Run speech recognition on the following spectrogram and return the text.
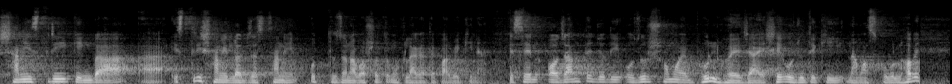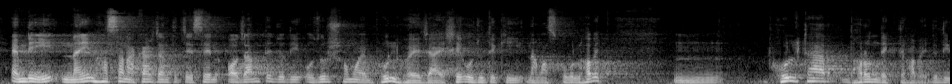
স্বামী স্ত্রী কিংবা স্ত্রী স্বামীর লজ্জাস্থানে উত্তেজনাবশত মুখ লাগাতে পারবে কিনা। এসেন অজান্তে যদি অজুর সময় ভুল হয়ে যায় সেই অজুতে কি নামাজ কবুল হবে? এমডি নাইম হাসান আকার জানতে চেয়েছেন অজান্তে যদি অজুর সময় ভুল হয়ে যায় সেই অজুতে কি নামাজ কবুল হবে? ভুলটার ধরন দেখতে হবে। যদি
